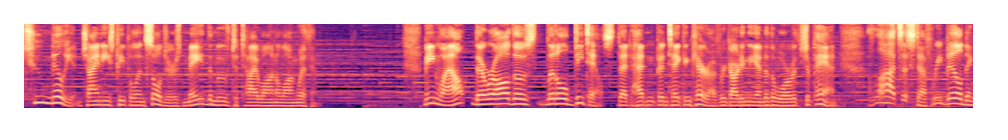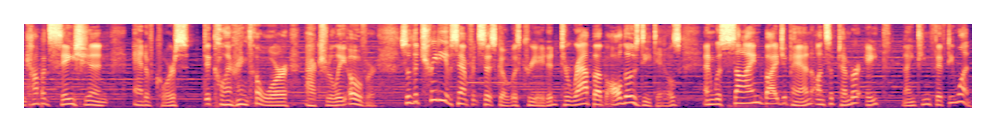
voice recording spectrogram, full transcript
2 million Chinese people and soldiers made the move to Taiwan along with him. Meanwhile, there were all those little details that hadn't been taken care of regarding the end of the war with Japan. Lots of stuff rebuilding, compensation, and of course, declaring the war actually over. So the Treaty of San Francisco was created to wrap up all those details and was signed by Japan on September 8, 1951.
